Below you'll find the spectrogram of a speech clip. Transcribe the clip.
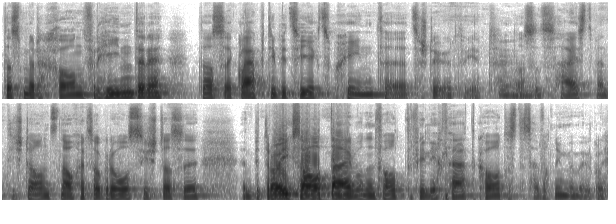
dass man kann verhindern kann, dass eine gelebte Beziehung zum Kind äh, zerstört wird. Mhm. Also das heißt, wenn die Distanz nachher so groß ist, dass äh, ein Betreuungsanteil, den ein Vater vielleicht hat, dass das einfach nicht mehr möglich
